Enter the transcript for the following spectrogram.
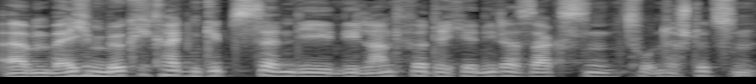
Ähm, welche Möglichkeiten gibt es denn, die, die Landwirte hier in Niedersachsen zu unterstützen?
